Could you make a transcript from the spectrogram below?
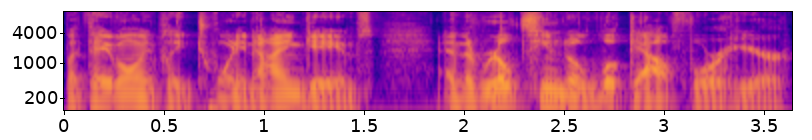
but they've only played 29 games. And the real team to look out for here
